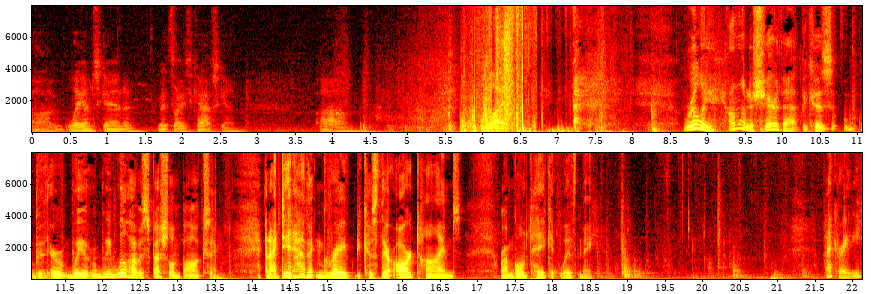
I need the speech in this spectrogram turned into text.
uh, lambskin and mid-sized calfskin. Um, but really, I wanted to share that because we we will have a special unboxing, and I did have it engraved because there are times where I'm going to take it with me. Hi, Grady.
